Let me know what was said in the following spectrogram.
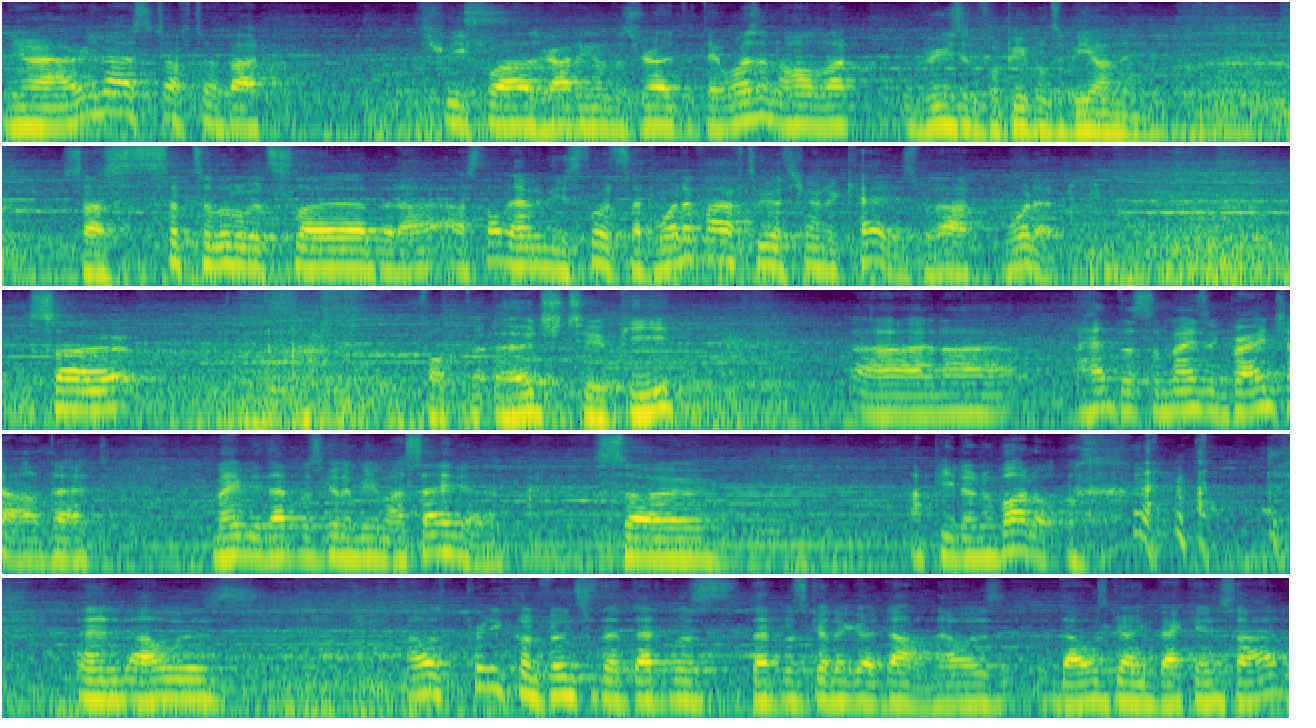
Anyway, I realized after about three, four hours riding on this road that there wasn't a whole lot of reason for people to be on there. So I sipped a little bit slower, but I, I started having these thoughts that what if I have to go 300 Ks without water? So I felt the urge to pee, uh, and I had this amazing brainchild that maybe that was going to be my savior. So I peed in a bottle, and I was I was pretty convinced that that was that was going to go down. That was that was going back inside.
